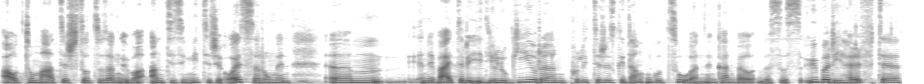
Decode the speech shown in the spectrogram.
automatisch sozusagen über antisemitische Äußerungen ähm, eine weitere Ideologie oder ein politisches Gedankengut zuordnen kann. Es ist über die Hälfte,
